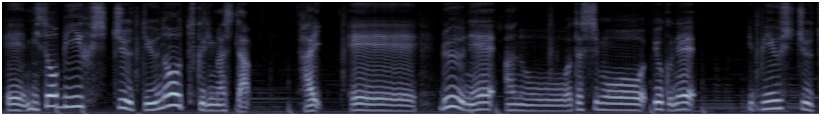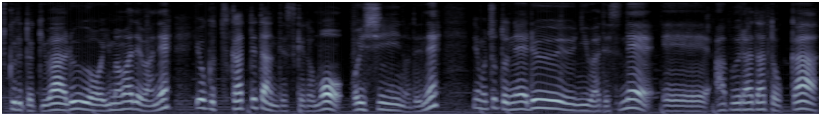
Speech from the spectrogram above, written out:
えー、味噌ビーフシチューっていうのを作りました。はい、えー、ルーね、あのー、私もよくねビーフシチュー作る時はルーを今まではねよく使ってたんですけども美味しいのでね。でもちょっとねルーにはですね、えー、油だとか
